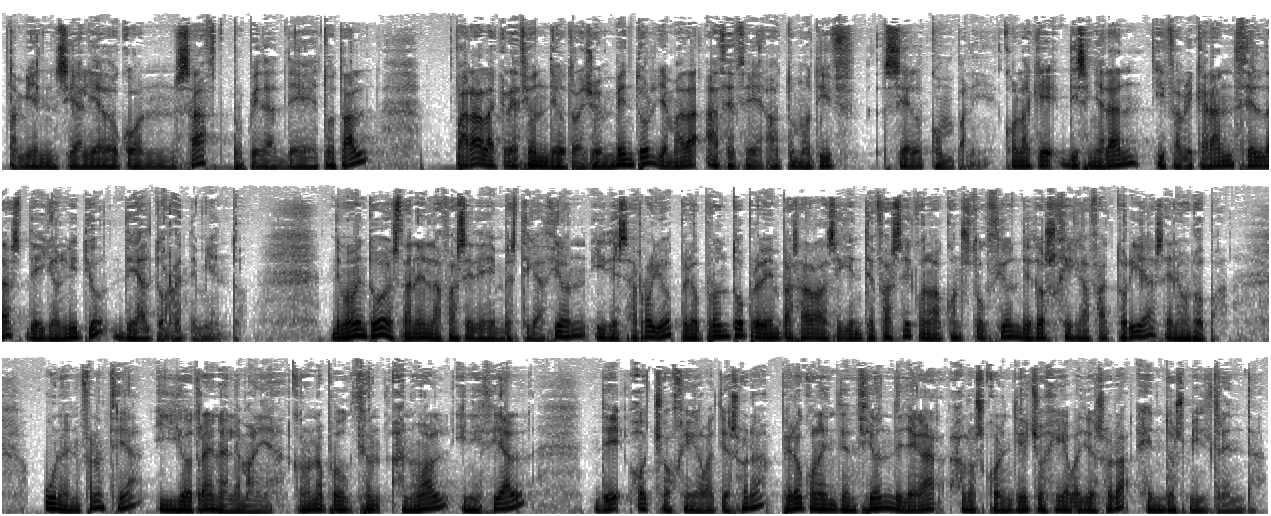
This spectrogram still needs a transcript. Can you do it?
también se ha aliado con Saft, propiedad de Total, para la creación de otra joint venture llamada ACC, Automotive Cell Company, con la que diseñarán y fabricarán celdas de ion litio de alto rendimiento. De momento están en la fase de investigación y desarrollo, pero pronto prevén pasar a la siguiente fase con la construcción de dos gigafactorías en Europa, una en Francia y otra en Alemania, con una producción anual inicial de 8 gigavatios hora, pero con la intención de llegar a los 48 gigavatios hora en 2030.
